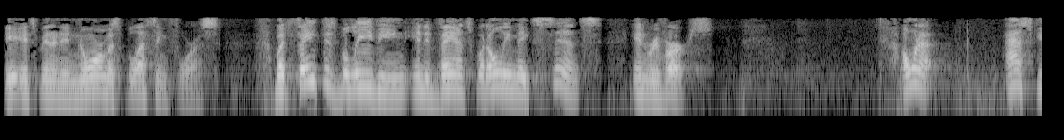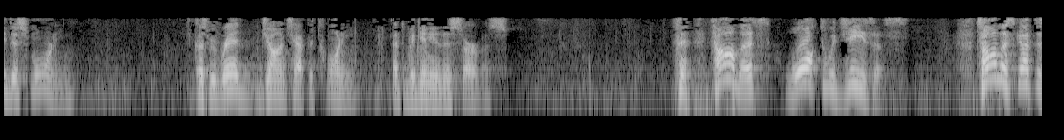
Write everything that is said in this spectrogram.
It's been an enormous blessing for us. But faith is believing in advance what only makes sense in reverse. I want to ask you this morning, because we read John chapter 20 at the beginning of this service. Thomas walked with Jesus. Thomas got to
